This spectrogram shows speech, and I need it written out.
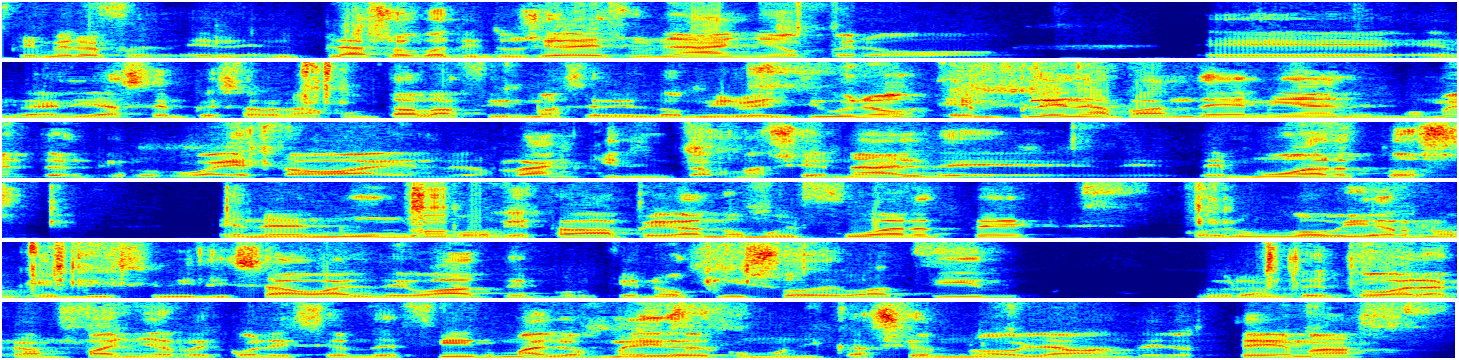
Primero el, plazo constitucional es un año, pero eh, en realidad se empezaron a juntar las firmas en el 2021, en plena pandemia, en el momento en que Uruguay estaba en el ranking internacional de muertos en el mundo porque estaba pegando muy fuerte, con un gobierno que invisibilizaba el debate porque no quiso debatir durante toda la campaña de recolección de firmas, los medios de comunicación no hablaban de los temas,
